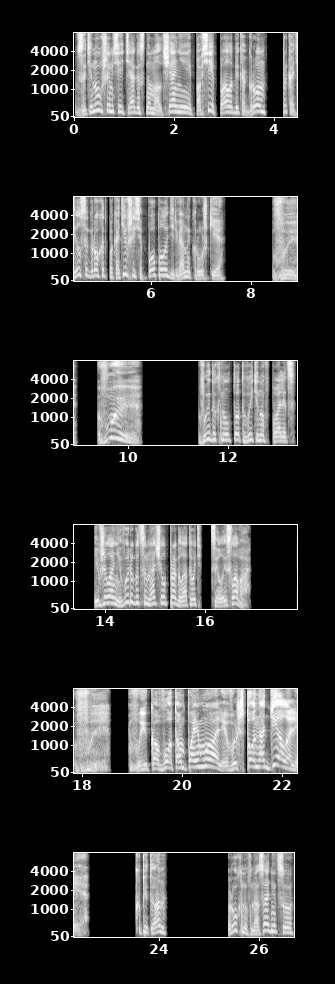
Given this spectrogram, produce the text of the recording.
В затянувшемся тягостном молчании по всей палубе, как гром, прокатился грохот покатившейся по полу деревянной кружки. «Вы! Вы!» Выдохнул тот, вытянув палец, и в желании выругаться начал проглатывать целые слова. «Вы... вы кого там поймали? Вы что наделали?» «Капитан...» Рухнув на задницу,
